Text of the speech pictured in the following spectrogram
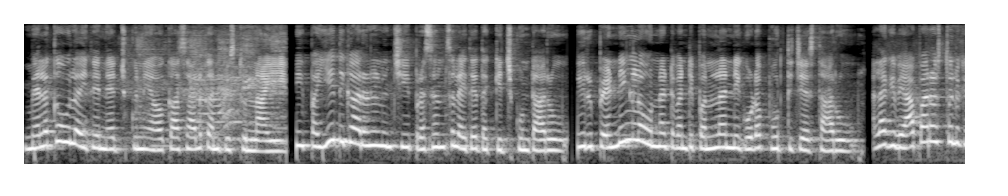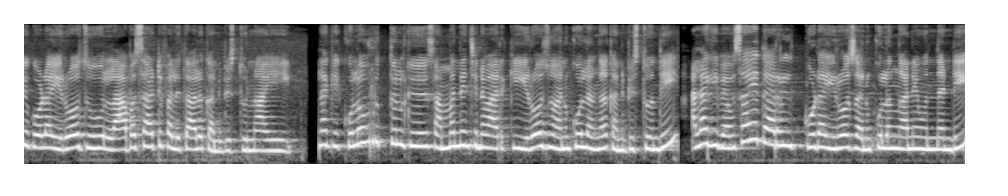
మెలకువలు అయితే నేర్చుకునే అవకాశాలు కనిపిస్తున్నాయి. మీ పై అధికారుల నుంచి ప్రశంసలు అయితే దక్కించుకుంటారు. మీరు పెండింగ్లో ఉన్నటువంటి పనులన్నీ కూడా పూర్తి చేస్తారు. అలాగే వ్యాపారస్తులకి కూడా ఈ రోజు లాభసాటి ఫలితాలు కనిపిస్తున్నాయి. అలాగే కుల వృత్తులకు సంబంధించిన వారికి ఈ రోజు అనుకూలంగా కనిపిస్తుంది. అలాగే వ్యవసాయదారులకు కూడా ఈ రోజు అనుకూలంగానే ఉందండి.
